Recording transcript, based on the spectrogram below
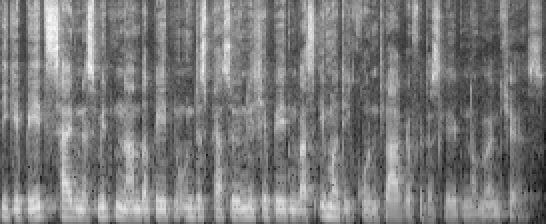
die Gebetszeiten, das Miteinander Beten und das persönliche Beten, was immer die Grundlage für das Leben der Mönche ist.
